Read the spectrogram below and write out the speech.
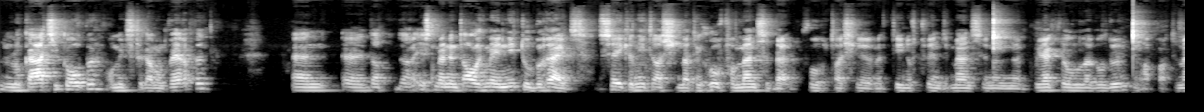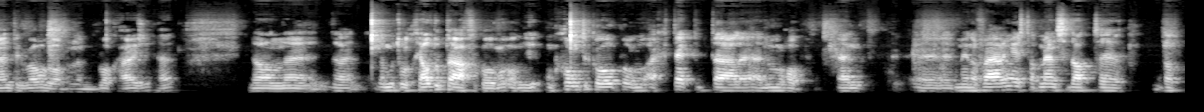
een locatie kopen om iets te gaan ontwerpen. En uh, dat, daar is men in het algemeen niet toe bereid. Zeker niet als je met een groep van mensen bent. Bijvoorbeeld als je met 10 of 20 mensen een eh, project wil, wil doen, een appartementengebouw of een blokhuizen. Dan, uh, dan, dan, moet er ook geld op tafel komen om, die, om grond te kopen, om architect te betalen en noem maar op. En mijn ervaring is dat mensen dat, dat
